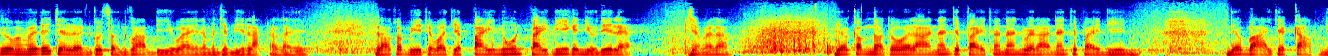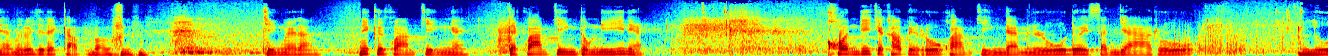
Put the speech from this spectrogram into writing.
คือมันไม่ได้เจริญกุศลความดีไว้แล้วมันจะมีหลักอะไร เราก็มีแต่ว่าจะไปนู้นไปนี้กันอยู่นี่แหละ ใช่ไหมล่ะเดี๋ยวกำหนดว่าเวลานั้นจะไปเท่านั้นเวลานั้นจะไปนี่เดี๋ยวบ่ายจะกลับเนี่ย ไม่รู้จะได้กลับบอกจริงไหมล่ะ นี่คือความจริงไง แต่ความจริงตรงนี้เนี่ย คนที่จะเข้าไปรู้ความจริงได้มันรู้ด้วยสัญญารู้ รู้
